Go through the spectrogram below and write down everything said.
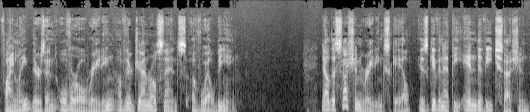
Finally, there's an overall rating of their general sense of well being. Now, the session rating scale is given at the end of each session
